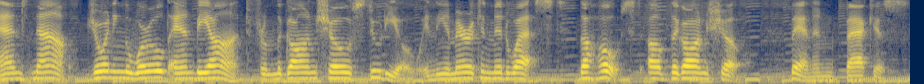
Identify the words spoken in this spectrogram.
And now, joining the world and beyond from The Gone Show studio in the American Midwest, the host of The Gone Show, Bannon Backus.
